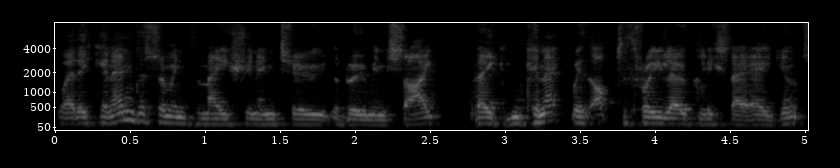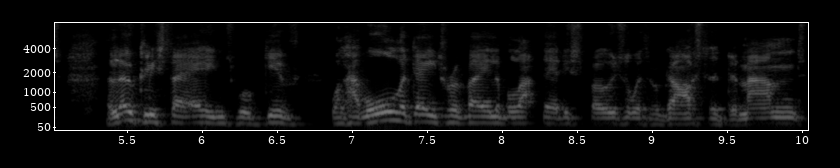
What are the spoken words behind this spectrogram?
where they can enter some information into the Boomin site. They can connect with up to three local estate agents. The local estate agents will give will have all the data available at their disposal with regards to the demand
